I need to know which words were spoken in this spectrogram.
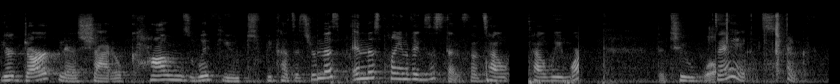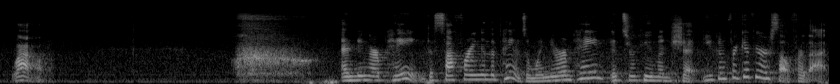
your darkness shadow comes with you because it's your, in this in this plane of existence. That's how that's how we work. The two wolves. Strength. Wow. Ending our pain, the suffering and the pain. So when you're in pain, it's your human shit. You can forgive yourself for that.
